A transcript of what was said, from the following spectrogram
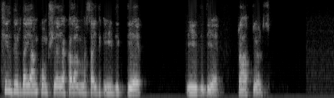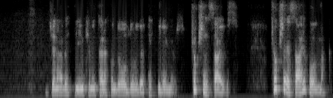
Tinder'da yan komşuya yakalanmasaydık iyiydik diye iyiydi diye rahatlıyoruz. Cenabetliğin kimin tarafında olduğunu da pek bilemiyoruz. Çok şey sahibiz. Çok şeye sahip olmak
